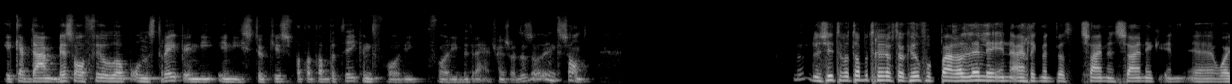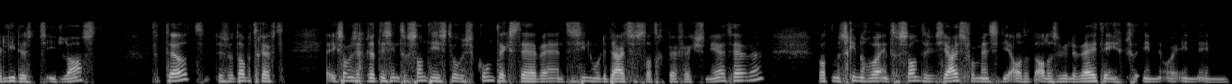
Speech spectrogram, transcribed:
Ik heb daar best wel veel op onderstrepen in die, in die stukjes, wat dat dan betekent voor die, voor die bedrijven en zo. Dat is wel interessant. er zitten wat dat betreft ook heel veel parallellen in eigenlijk met wat Simon Sinek in uh, Why Leaders Eat Last vertelt. Dus wat dat betreft, ik zou maar zeggen, het is interessant die historische context te hebben en te zien hoe de Duitsers dat geperfectioneerd hebben. Wat misschien nog wel interessant is, juist voor mensen die altijd alles willen weten in, in, in, in,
